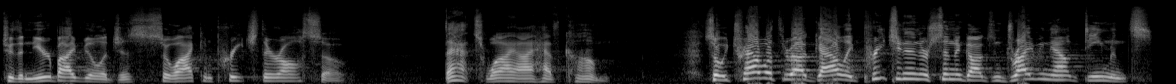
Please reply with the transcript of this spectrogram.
to the nearby villages so I can preach there also. That's why I have come. So he traveled throughout Galilee, preaching in their synagogues and driving out demons.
